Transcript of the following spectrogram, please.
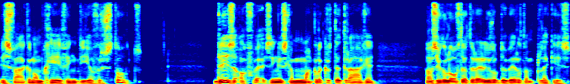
is vaak een omgeving die je verstoot. Deze afwijzing is gemakkelijker te dragen als je gelooft dat er ergens op de wereld een plek is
